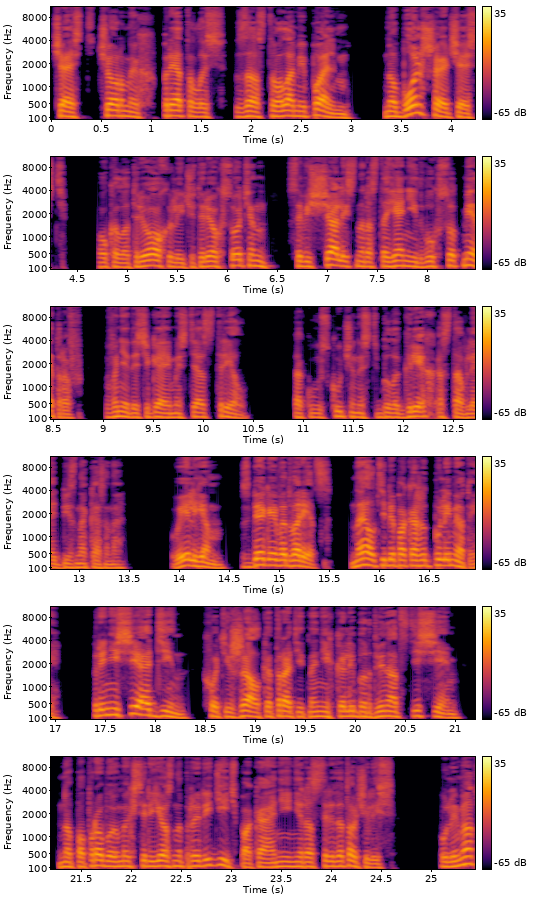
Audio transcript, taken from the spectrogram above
Часть черных пряталась за стволами пальм, но большая часть, около трех или четырех сотен, совещались на расстоянии двухсот метров, вне досягаемости от. Такую скученность было грех оставлять безнаказанно. «Уильям, сбегай во дворец. Нел тебе покажет пулеметы. Принеси один, хоть и жалко тратить на них калибр 12,7, но попробуем их серьезно проредить, пока они не рассредоточились. Пулемет,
